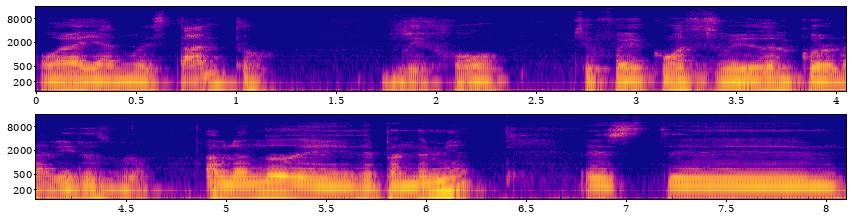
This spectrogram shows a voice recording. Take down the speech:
Ahora ya no es tanto. Dejó se fue como si se hubiera ido el coronavirus, bro. Hablando de, de pandemia, este.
